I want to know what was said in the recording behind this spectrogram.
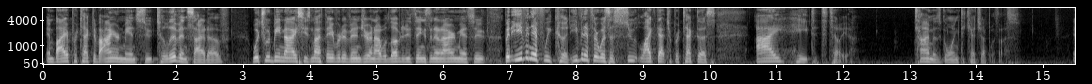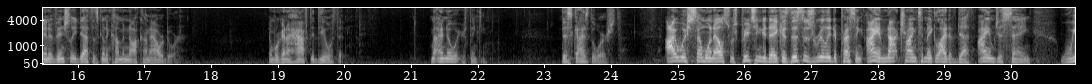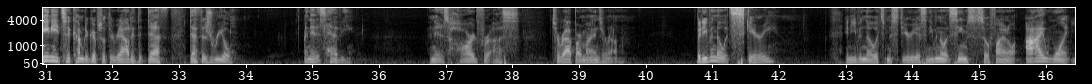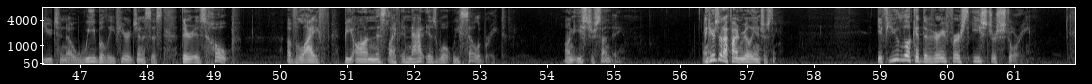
and buy a protective Iron Man suit to live inside of, which would be nice. He's my favorite Avenger, and I would love to do things in an Iron Man suit. But even if we could, even if there was a suit like that to protect us, I hate to tell you, time is going to catch up with us. And eventually, death is going to come and knock on our door. And we're going to have to deal with it. Now, I know what you're thinking. This guy's the worst. I wish someone else was preaching today because this is really depressing. I am not trying to make light of death. I am just saying we need to come to grips with the reality that death, death is real and it is heavy and it is hard for us to wrap our minds around. But even though it's scary and even though it's mysterious and even though it seems so final, I want you to know we believe here at Genesis there is hope of life beyond this life, and that is what we celebrate on Easter Sunday. And here's what I find really interesting. If you look at the very first Easter story,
